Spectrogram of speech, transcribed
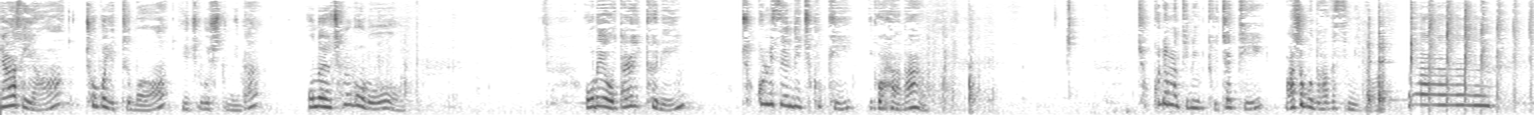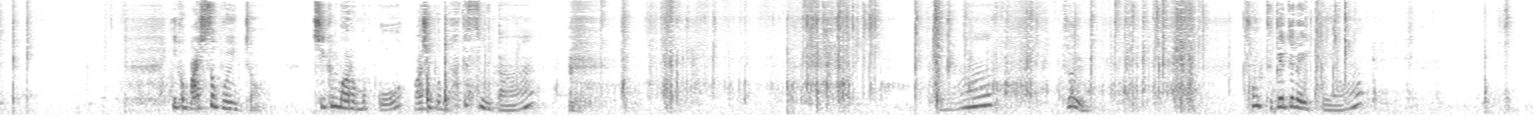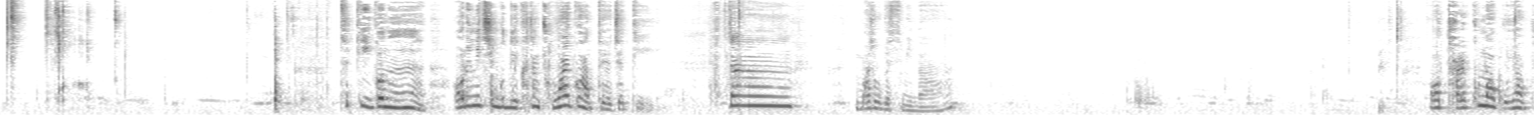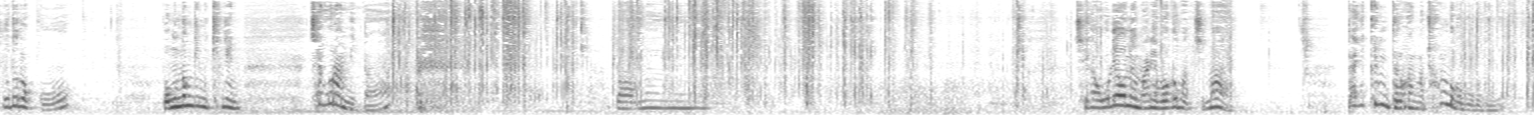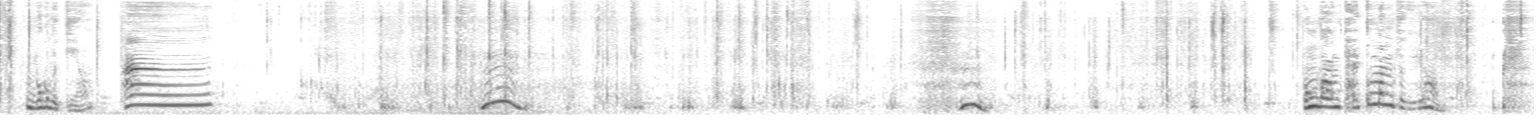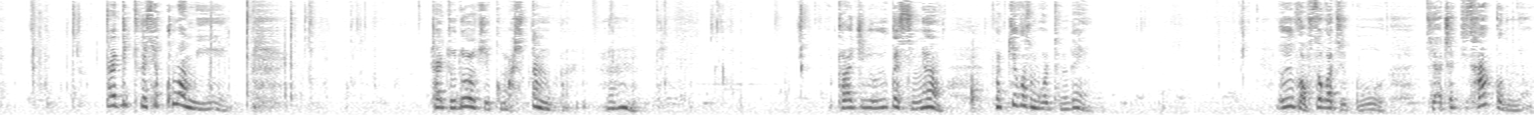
안녕하세요. 초보 유튜버 유진구씨입니다. 오늘 참고로 오레오 딸기 크림 초콜릿 샌드위치 쿠키 이거 하나랑 초콜릿맛 드링크 제티 마셔보도록 하겠습니다. 와 이거 맛있어 보이죠? 지금 바로 먹고 마셔보도록 하겠습니다. 하나, 둘, 총 두 개 들어있고요. 특히 이거는 어린이 친구들이 가장 좋아할 것 같아요, 제티. 짠! 마셔보겠습니다. 어, 달콤하고요, 부드럽고, 목 넘기는 굉장히 최고랍니다. 그 다음에, 제가 오레오는 많이 먹어봤지만, 딸기크림 들어간 건 처음 먹어보거든요. 한번 먹어볼게요. 아, 음. 음. 뭔가 달콤하면서도요. 딸기특의 새콤함이 잘 두드러져 있고 맛있답니다. 음. 저희 집에 우유가 있으면 찍어서 먹을 텐데 우유가 없어가지고 제가 제티 사왔거든요.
